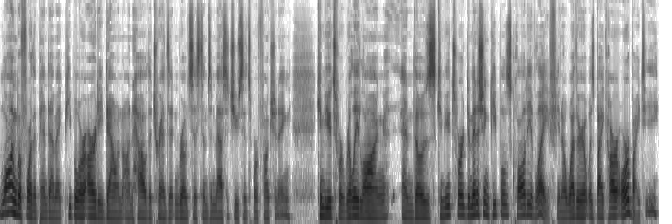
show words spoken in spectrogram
long before the pandemic, people were already down on how the transit and road systems in Massachusetts were functioning. Commutes were really long, and those commutes were diminishing people's quality of life, you know, whether it was by car or by T.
